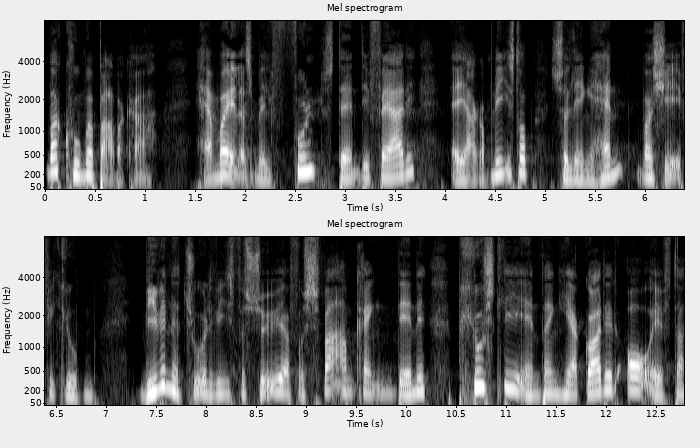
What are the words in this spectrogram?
var Kuma Babakar. Han var ellers meldt fuldstændig færdig af Jakob Nestrup, så længe han var chef i klubben. Vi vil naturligvis forsøge at få svar omkring denne pludselige ændring her godt et år efter,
